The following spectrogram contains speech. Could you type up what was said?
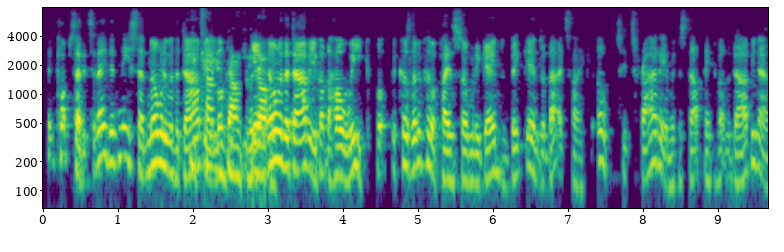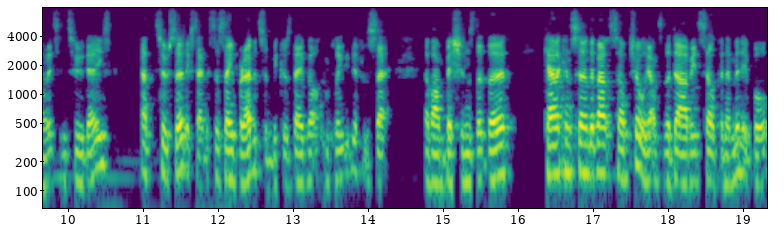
I think Klopp said it today, didn't he? He said normally with a derby, look, yeah, normally with a derby you've got the whole week, but because Liverpool are playing so many games and big games and that, it's like, oh, it's, it's Friday and we can start thinking about the derby now, and it's in two days and to a certain extent, it's the same for Everton because they've got a completely different set of ambitions that they're kind of concerned about. So I'm sure we'll get onto the derby itself in a minute, but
